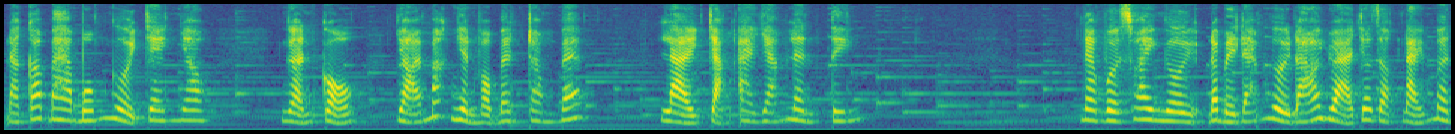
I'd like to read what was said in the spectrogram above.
đã có ba bốn người chen nhau. Nghển cổ, dõi mắt nhìn vào bên trong bếp, lại chẳng ai dám lên tiếng nàng vừa xoay người đã bị đám người đó dọa cho giật nảy mình.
